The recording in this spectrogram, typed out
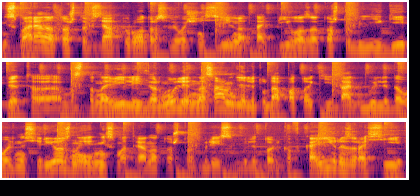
Несмотря на то, что вся туротрасль очень сильно топила за то, чтобы Египет э, восстановили и вернули, на самом деле туда потоки и так были довольно серьезные, несмотря на то, что рейсы были только в Каир из России,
